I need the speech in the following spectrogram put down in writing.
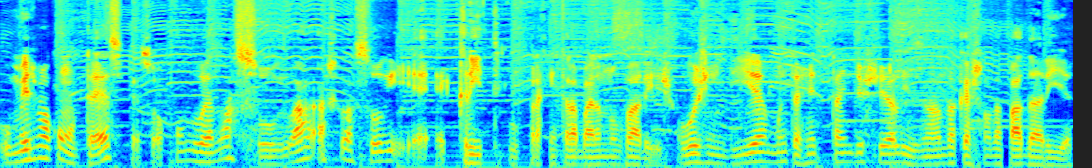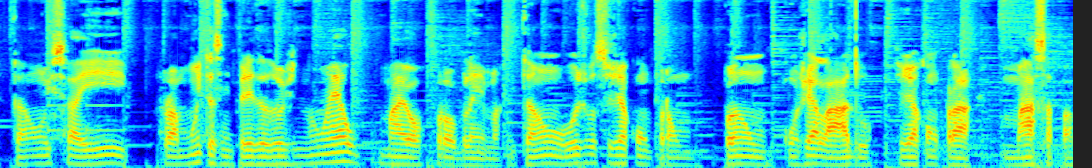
O mesmo acontece, pessoal, quando é no açougue. Eu acho que o açougue é, é crítico para quem trabalha no varejo. Hoje em dia, muita gente está industrializando a questão da padaria. Então, isso aí para muitas empresas hoje não é o maior problema. Então, hoje você já comprar um pão congelado, você já comprar massa para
